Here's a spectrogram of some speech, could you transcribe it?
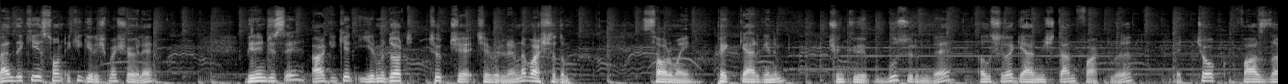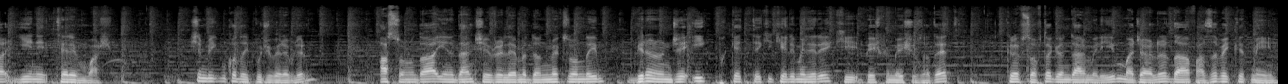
Bendeki son iki gelişme şöyle. Birincisi Arkiket 24 Türkçe çevirilerine başladım. Sormayın pek gerginim. Çünkü bu sürümde alışıla gelmişten farklı ve çok fazla yeni terim var. Şimdilik bu kadar ipucu verebilirim. Az sonra da yeniden çevirilerime dönmek zorundayım. Bir an önce ilk paketteki kelimeleri ki 5500 adet Grapsoft'a göndermeliyim. Macarları daha fazla bekletmeyeyim.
